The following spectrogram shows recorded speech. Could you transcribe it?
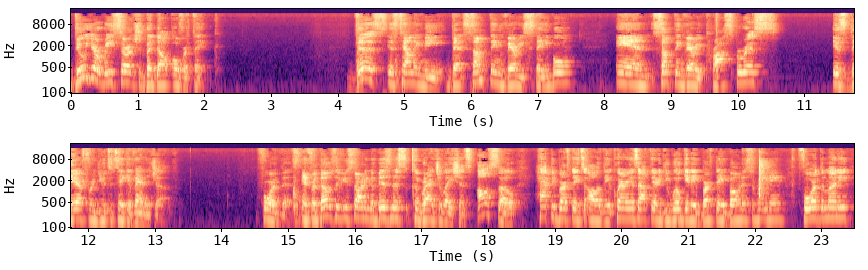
do your research, but don't overthink. This is telling me that something very stable and something very prosperous is there for you to take advantage of for this. And for those of you starting a business, congratulations. Also, happy birthday to all of the Aquarians out there. You will get a birthday bonus reading for the money.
